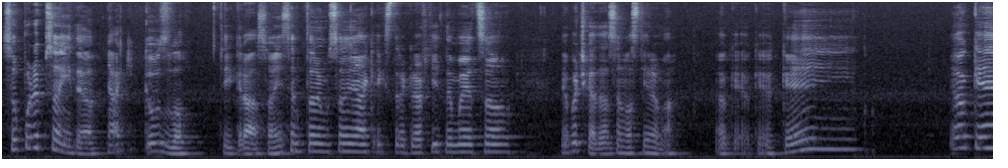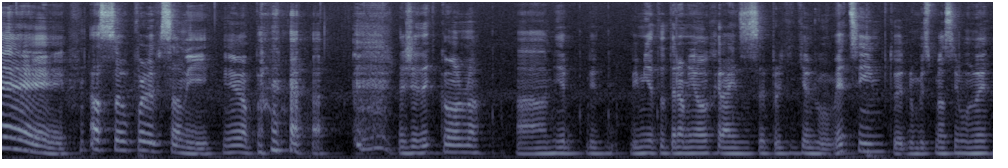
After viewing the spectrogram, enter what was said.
jsou podepsaný, jo, nějaký kouzlo. Ty krása, ani jsem to nemusel nějak extra craftit nebo něco. Jo, počkat, já jsem vlastně doma. Ok, ok, ok. Ok, a jsou podepsaný, jo. Takže teď a mě, by, by, mě to teda mělo chránit zase proti těm dvou věcím. Tu jednu bychom asi mohli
